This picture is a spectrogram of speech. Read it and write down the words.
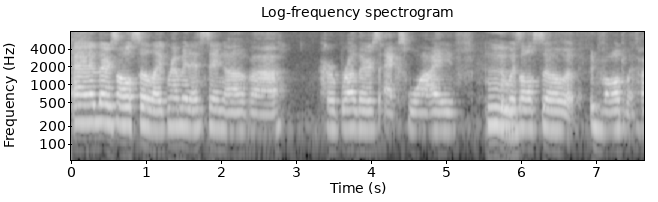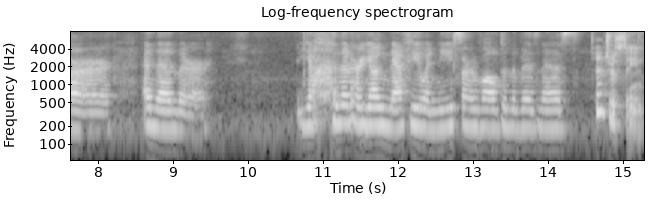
And there's also like reminiscing of uh, her brother's ex-wife, who was also involved with her, and then their yeah, and then her young nephew and niece are involved in the business. Interesting.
